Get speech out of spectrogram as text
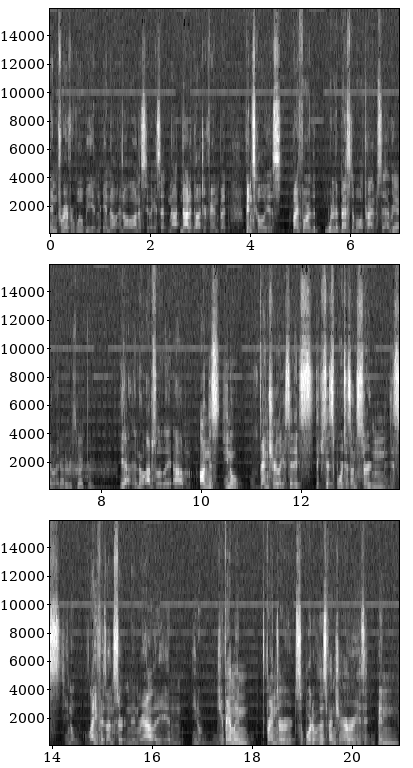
and forever will be. In in all, in all honesty, like I said, not not a Dodger fan, but Vin Scully is by far the one of the best of all times to ever Yeah, do it. gotta respect him. Yeah, no, absolutely. Um, on this, you know, venture, like I said, it's like you said, sports is uncertain. Just you know, life is uncertain in reality, and you know, your family and friends are supportive of this venture, or has it been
